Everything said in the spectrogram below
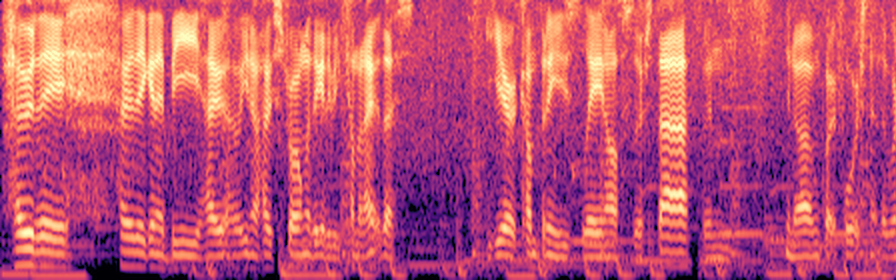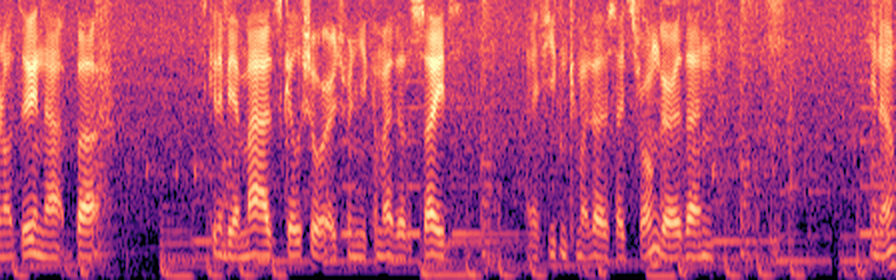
how are they, how are they going to be? How, how you know how strong are they going to be coming out of this? You hear companies laying off their staff and you know, I'm quite fortunate that we're not doing that, but it's going to be a mad skill shortage when you come out the other side. And if you can come out the other side stronger, then, you know,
